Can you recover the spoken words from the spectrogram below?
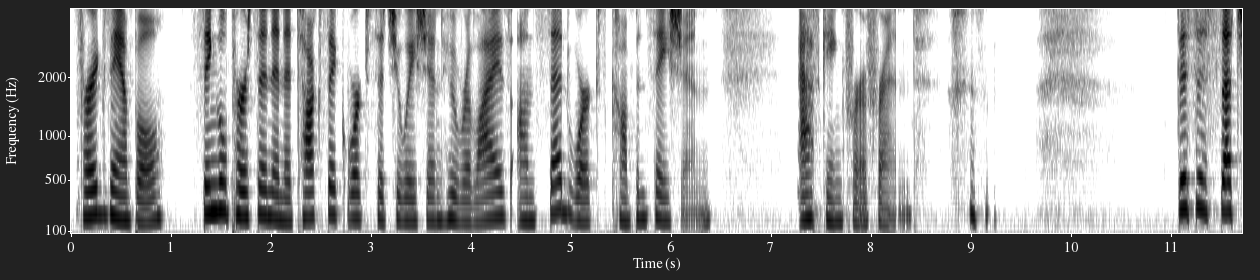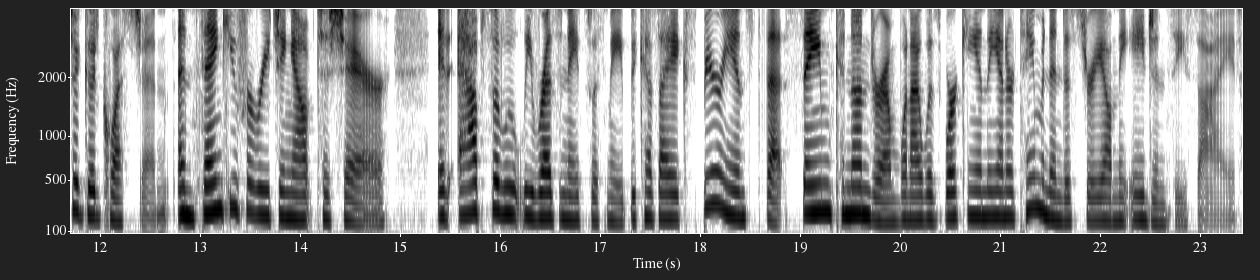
For example, single person in a toxic work situation who relies on said work's compensation, asking for a friend. this is such a good question, and thank you for reaching out to share. It absolutely resonates with me because I experienced that same conundrum when I was working in the entertainment industry on the agency side.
